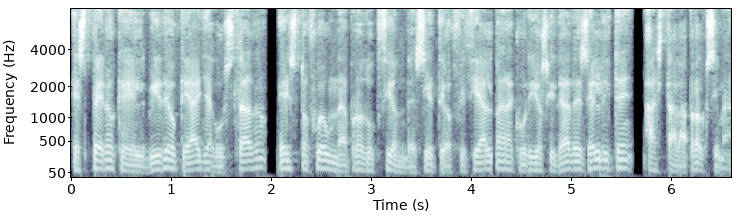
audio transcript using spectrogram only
Espero que el vídeo te haya gustado, esto fue una producción de 7 oficial para Curiosidades Elite, hasta la próxima.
